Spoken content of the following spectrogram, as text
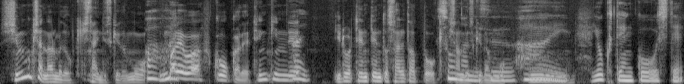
新聞記者になるまでお聞きしたいんですけども、生まれは福岡で転勤で、いろいろ転々とされたとお聞きしたんですけども。はい。よく転校して、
